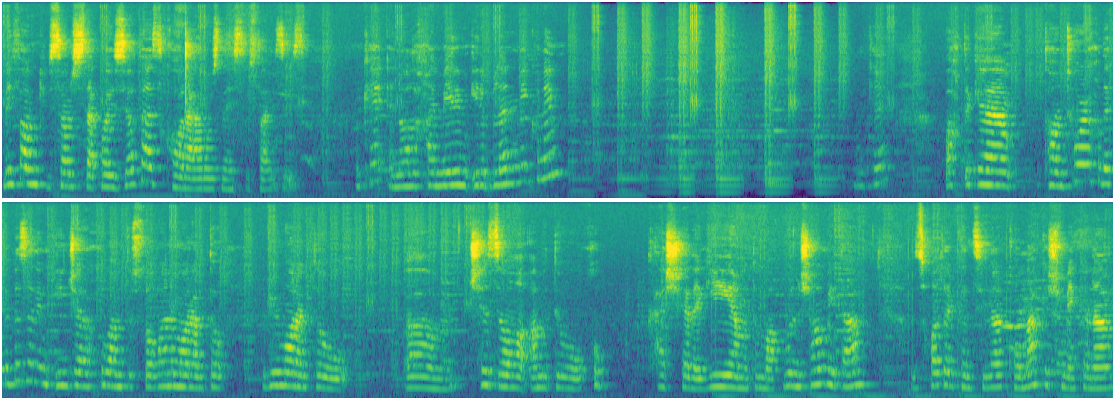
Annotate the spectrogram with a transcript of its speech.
میفهم که بسیار های زیاد از کار هر روز نیست دوستان عزیز. okay این حال خواهیم میریم این بلند می‌کنیم. okay وقتی که contour خود که بزنیم اینجا خوبم تو استخوان ما تو روی ما تو چیزا هم تو خوب کشکدگی هم تو مقبول نشان میدم. از خاطر کنسیلر کمکش می‌کنم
